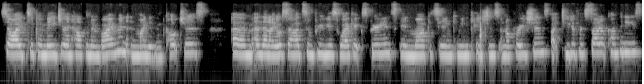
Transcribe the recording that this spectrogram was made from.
So I took a major in health and environment and minded in cultures. Um, and then I also had some previous work experience in marketing, communications and operations at two different startup companies.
